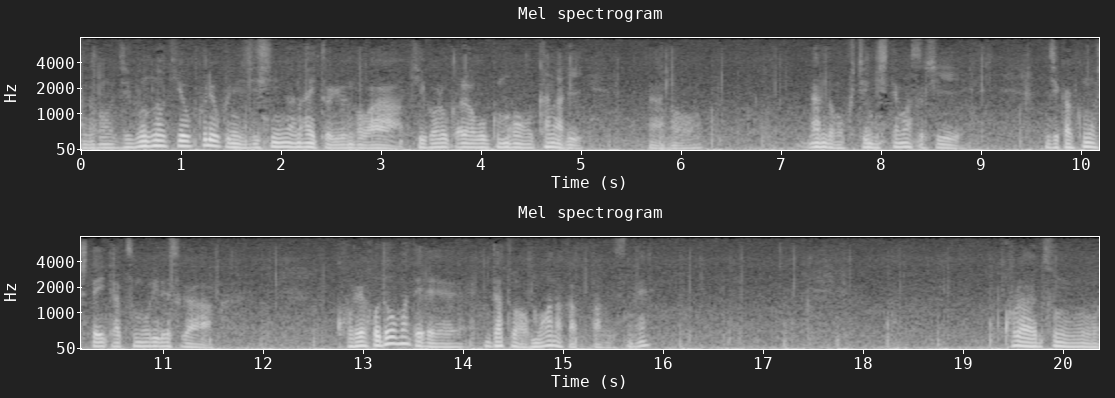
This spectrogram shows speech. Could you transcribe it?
あの自分の記憶力に自信がないというのは日頃から僕もかなりあの何度も口にしてますし自覚もしていたつもりですがこれほどまでだとは思わなかったんですね。これはその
